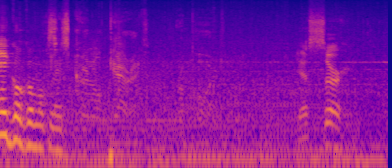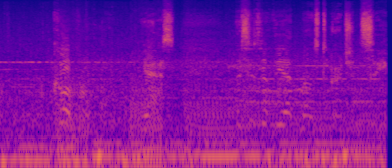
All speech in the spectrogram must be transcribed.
ეგ გოგო მოკლედ. Yes, sir. Corporal. Yes. This is of the utmost urgency.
